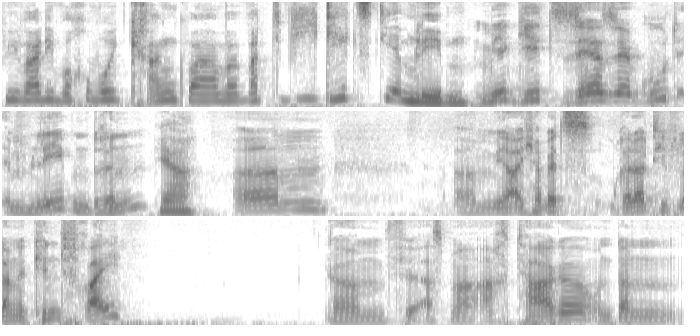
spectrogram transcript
Wie war die Woche, wo ich krank war? Wa- wat- Wie geht's dir im Leben? Mir geht's sehr, sehr gut im Leben drin. Ja. Ähm, Ähm, ja, ich habe jetzt relativ lange Kind frei. Ähm, für erstmal acht Tage und dann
